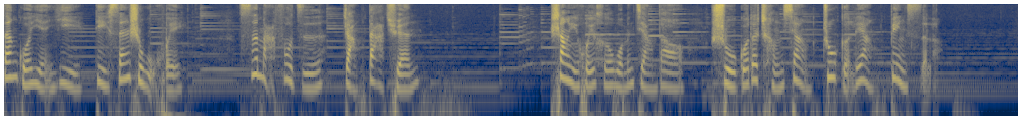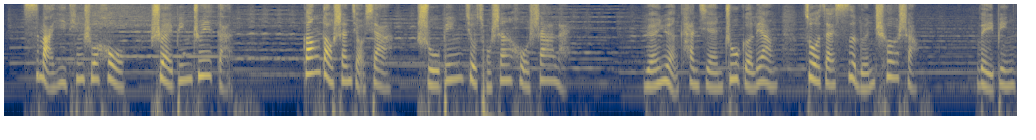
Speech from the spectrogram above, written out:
三国演义》第三十五回：司马父子掌大权。上一回合我们讲到，蜀国的丞相诸葛亮病死了。司马懿听说后，率兵追赶。刚到山脚下，蜀兵就从山后杀来。远远看见诸葛亮坐在四轮车上，卫兵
